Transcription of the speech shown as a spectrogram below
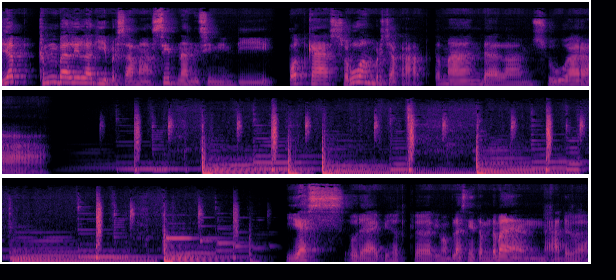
Yap, kembali lagi bersama Sidnan di sini di podcast Ruang Bercakap, teman dalam suara. Yes, udah episode ke-15 nih teman-teman. Aduh,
